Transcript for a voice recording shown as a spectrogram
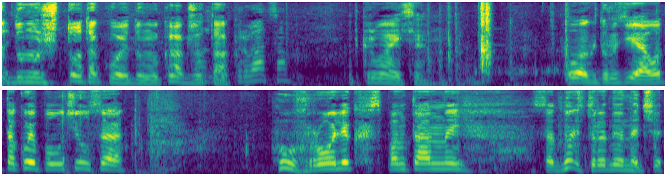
Я думаю, что такое? Думаю, как же Можно так? открываться? Открывайся. Ох, друзья, вот такой получился фух, ролик спонтанный. С одной стороны, нач-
